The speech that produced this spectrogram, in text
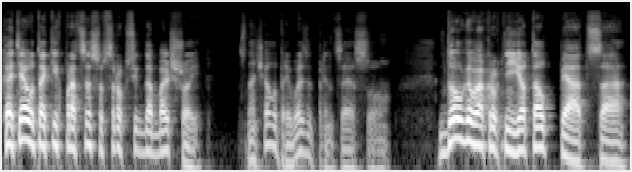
Хотя у таких процессов срок всегда большой. Сначала привозят принцессу. Долго вокруг нее толпятся,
